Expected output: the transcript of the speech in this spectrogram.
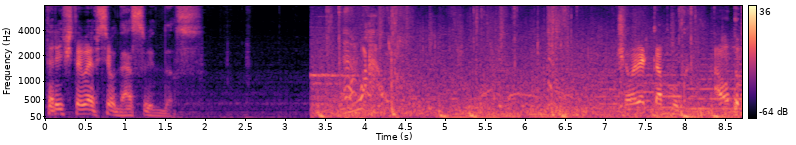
Трич ТВ все, до свидос. Вау! Человек-каблук. А он тут...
